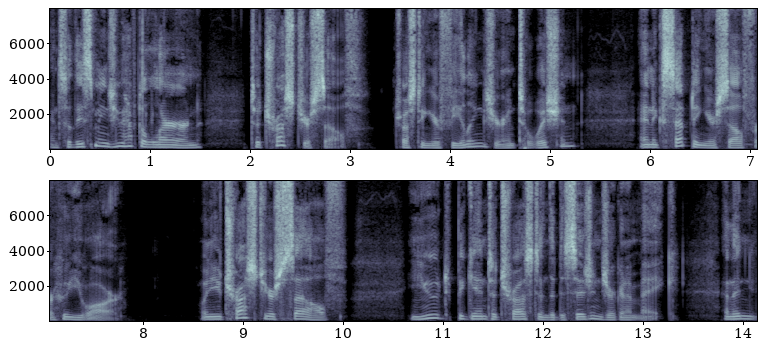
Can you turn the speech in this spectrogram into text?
And so this means you have to learn to trust yourself, trusting your feelings, your intuition, and accepting yourself for who you are. When you trust yourself, you begin to trust in the decisions you're going to make. And then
